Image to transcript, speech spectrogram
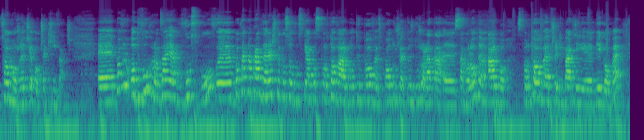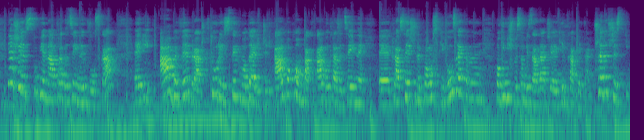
co możecie oczekiwać. E, powiem o dwóch rodzajach wózków, e, bo tak naprawdę resztę to są wózki albo sportowe, albo typowe w podróż, jak ktoś dużo lata e, samolotem, albo sportowe, czyli bardziej e, biegowe. Ja się skupię na tradycyjnych wózkach. E, I aby wybrać któryś z tych modeli, czyli albo kompakt, albo tradycyjny, e, klasyczny polski wózek, mm, powinniśmy sobie zadać e, kilka pytań. Przede wszystkim,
